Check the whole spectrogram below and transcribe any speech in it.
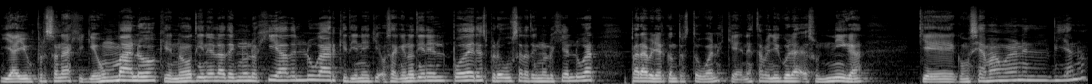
Y hay un personaje que es un malo, que no tiene la tecnología del lugar, que tiene que, o sea, que no tiene el poderes, pero usa la tecnología del lugar para pelear contra estos buenos, que en esta película es un niga que, ¿cómo se llama, weón, el villano?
